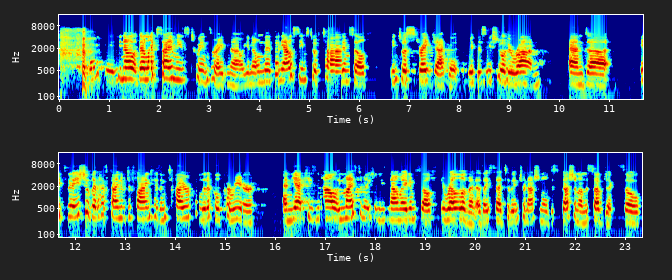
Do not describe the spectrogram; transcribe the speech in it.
you know, they're like Siamese twins right now. You know, Netanyahu seems to have tied himself into a straitjacket with this issue of Iran, and uh, it's the issue that has kind of defined his entire political career and yet he's now, in my estimation, he's now made himself irrelevant, as I said, to the international discussion on the subject. So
